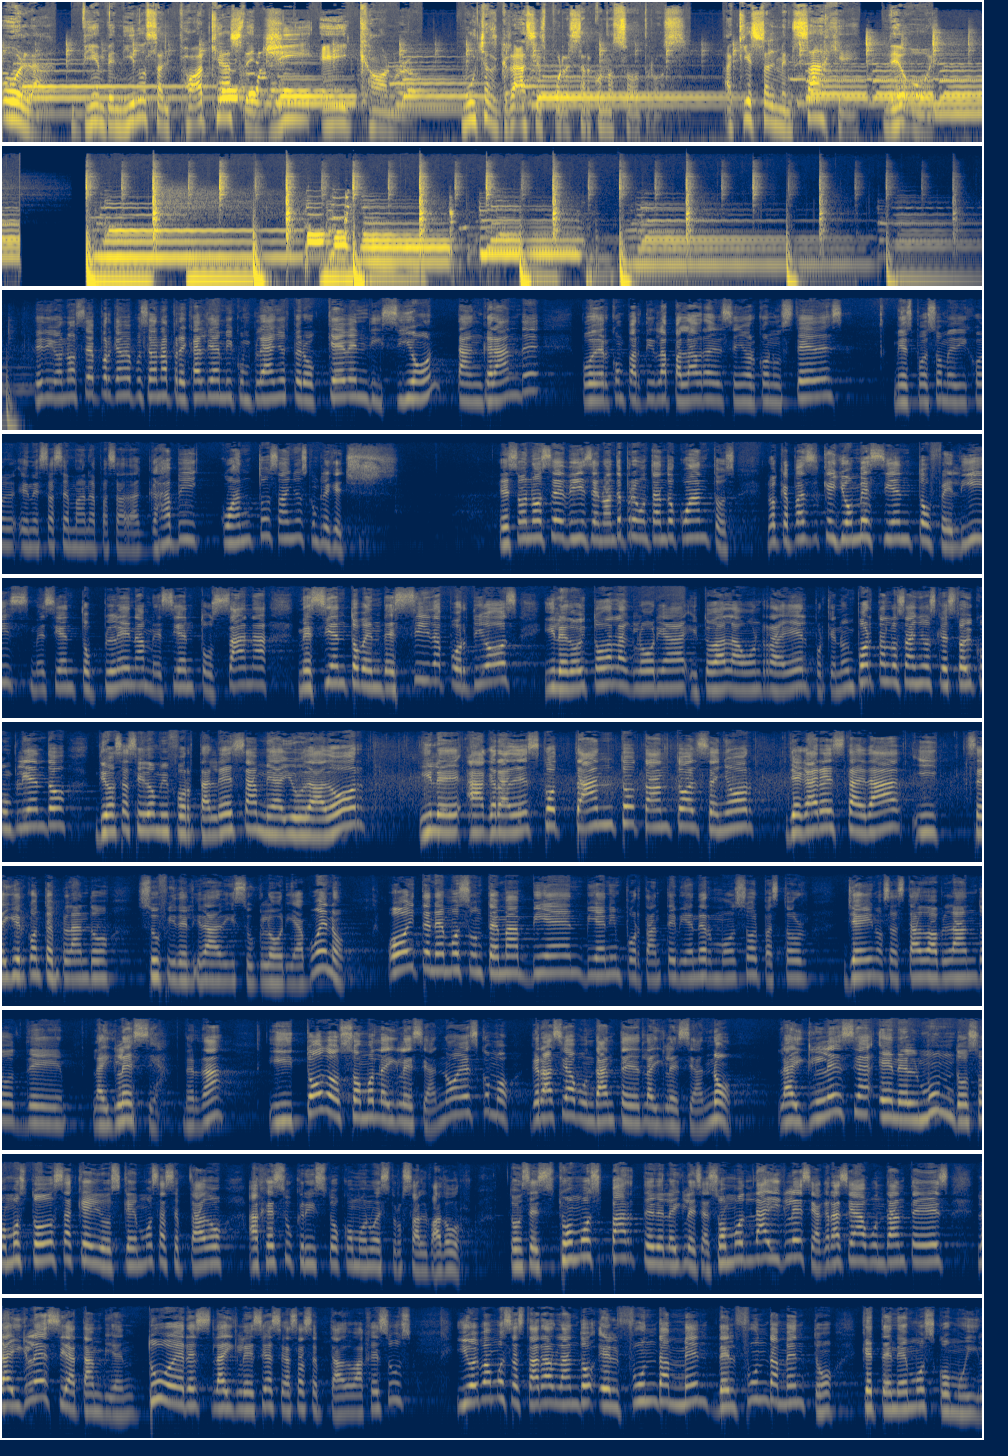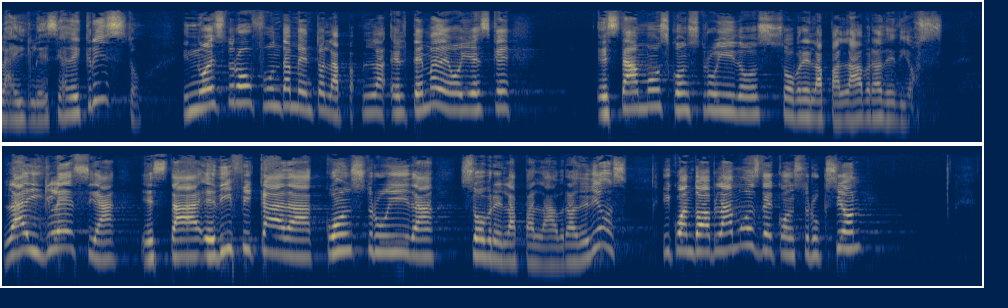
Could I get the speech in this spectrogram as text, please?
Hola, bienvenidos al podcast de G.A. Conroe. Muchas gracias por estar con nosotros. Aquí está el mensaje de hoy. Le digo, no sé por qué me pusieron a predicar el día de mi cumpleaños, pero qué bendición tan grande poder compartir la palabra del Señor con ustedes. Mi esposo me dijo en esta semana pasada, Gaby, ¿cuántos años cumple? Dije, "Shh, eso no se dice, no ande preguntando cuántos. Lo que pasa es que yo me siento feliz, me siento plena, me siento sana, me siento bendecida por Dios y le doy toda la gloria y toda la honra a Él, porque no importan los años que estoy cumpliendo, Dios ha sido mi fortaleza, mi ayudador y le agradezco tanto, tanto al Señor llegar a esta edad y seguir contemplando su fidelidad y su gloria. Bueno, hoy tenemos un tema bien, bien importante, bien hermoso. El pastor Jay nos ha estado hablando de la iglesia, ¿verdad? Y todos somos la iglesia. No es como gracia abundante es la iglesia, no. La iglesia en el mundo somos todos aquellos que hemos aceptado a Jesucristo como nuestro Salvador. Entonces, somos parte de la iglesia, somos la iglesia. Gracia abundante es la iglesia también. Tú eres la iglesia si has aceptado a Jesús. Y hoy vamos a estar hablando el fundamento, del fundamento que tenemos como la iglesia de Cristo. Y nuestro fundamento, el tema de hoy es que estamos construidos sobre la palabra de Dios. La iglesia está edificada, construida sobre la palabra de Dios. Y cuando hablamos de construcción,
